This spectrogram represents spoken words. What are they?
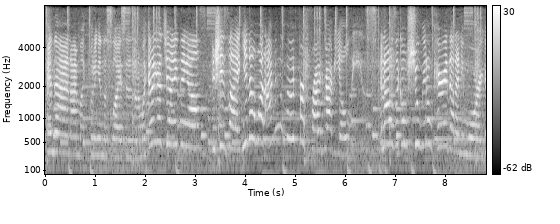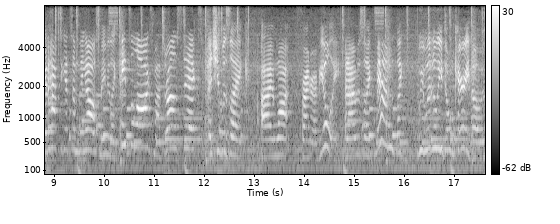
And then I'm like putting in the slices and I'm like, can I get you anything else? And she's like, you know what, I'm in the mood for fried raviolis. And I was like, oh shoot, we don't carry that anymore. You're gonna have to get something else, maybe like pizza logs, mozzarella sticks. And she was like, I want fried ravioli. And I was like, man, like we literally don't carry those.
